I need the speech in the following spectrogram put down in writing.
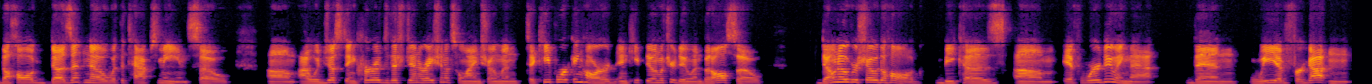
the hog doesn't know what the taps mean. So um, I would just encourage this generation of swine showmen to keep working hard and keep doing what you're doing, but also don't overshow the hog because um, if we're doing that, then we have forgotten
